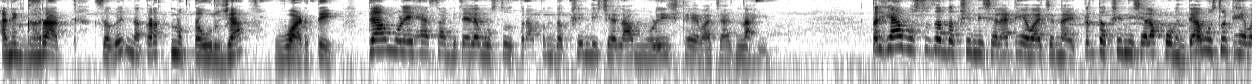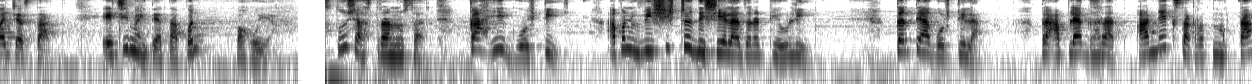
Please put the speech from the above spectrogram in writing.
आणि घरात सगळी नकारात्मकता ऊर्जा वाढते. त्यामुळे ह्या सांगितलेल्या वस्तू तर आपण दक्षिण दिशेला मुळीच ठेवायच्या नाहीत. तर ह्या वस्तू जर दक्षिण दिशेला ठेवायच्या नाहीत तर दक्षिण दिशेला कोणत्या वस्तू ठेवायच्या असतात? याची माहिती आता आपण पाहूया. वास्तुशास्त्रानुसार काही गोष्टी आपण विशिष्ट दिशेला जर ठेवली तर त्या गोष्टीला तर आपल्या घरात अनेक सकारात्मकता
